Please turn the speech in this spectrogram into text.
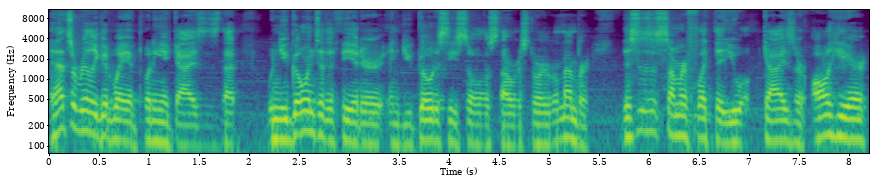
and that's a really good way of putting it, guys. Is that when you go into the theater and you go to see Solo: Star Wars Story, remember this is a summer flick that you guys are all here.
